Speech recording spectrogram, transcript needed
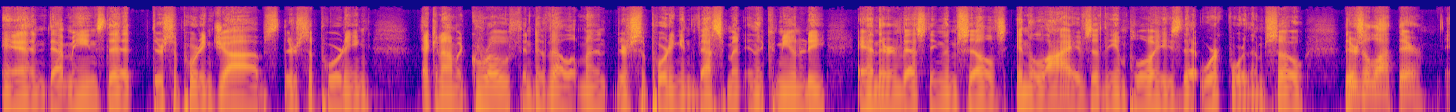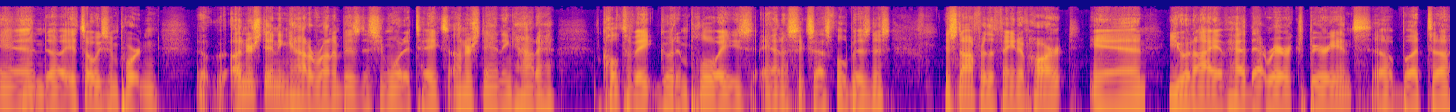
And that means that they're supporting jobs, they're supporting economic growth and development, they're supporting investment in the community, and they're investing themselves in the lives of the employees that work for them. So there's a lot there. And uh, it's always important uh, understanding how to run a business and what it takes, understanding how to cultivate good employees and a successful business it's not for the faint of heart. And you and I have had that rare experience, uh, but uh,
